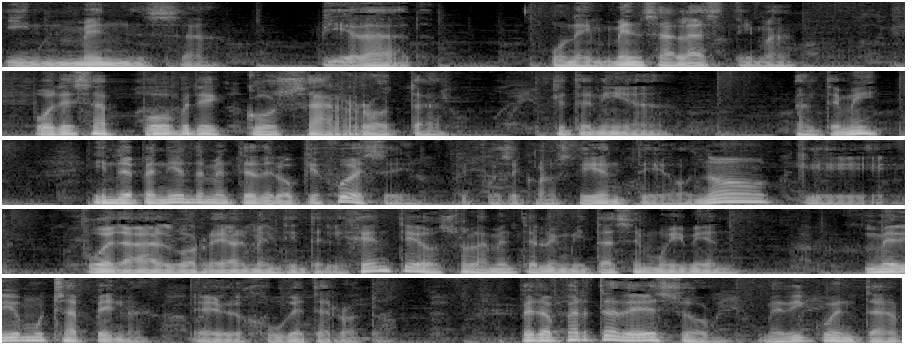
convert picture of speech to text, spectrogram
inmensa piedad, una inmensa lástima por esa pobre cosa rota que tenía ante mí, independientemente de lo que fuese, que fuese consciente o no, que fuera algo realmente inteligente o solamente lo imitase muy bien. Me dio mucha pena el juguete roto. Pero aparte de eso, me di cuenta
